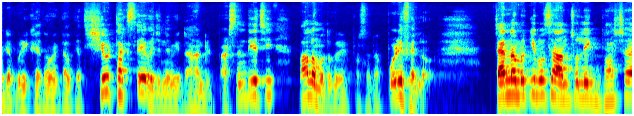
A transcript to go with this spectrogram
এটা পরীক্ষায় তোমার কালকে শিওর থাকছে, ওই জন্য আমি এটা হান্ড্রেড পার্সেন্ট দিয়েছি। ভালো মতো করে প্রশ্নটা পড়ে ফেলো। চার নম্বর কি বলছে? আঞ্চলিক ভাষা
